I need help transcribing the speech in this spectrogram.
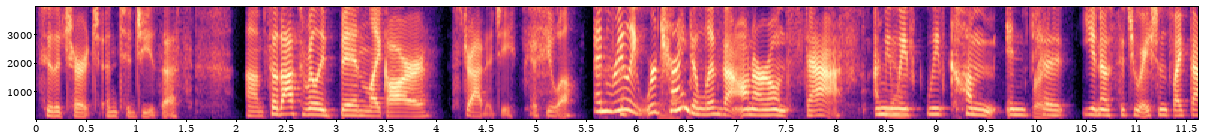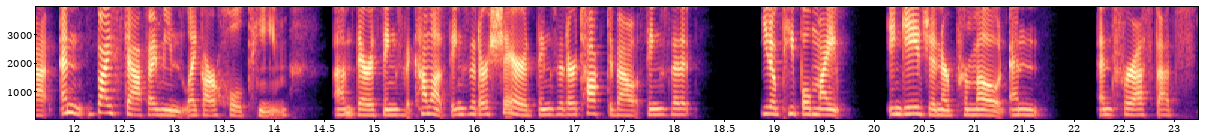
to the church and to Jesus. Um, so that's really been like our strategy, if you will. And really, we're trying to live that on our own staff. I mean, Yeah. we've we've come into Right. you know situations like that, and by staff I mean like our whole team. Um, there are things that come up, things that are shared, things that are talked about, things that you know people might engage in or promote, and and for us, that's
